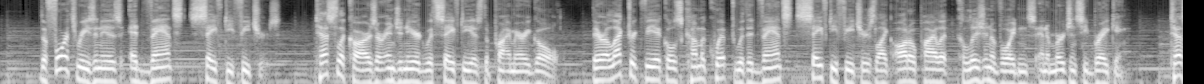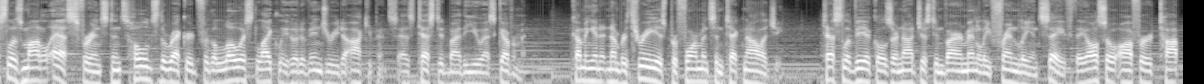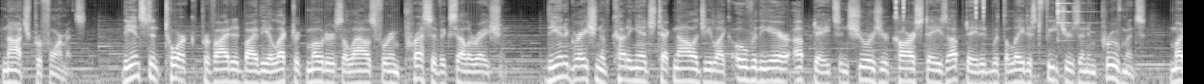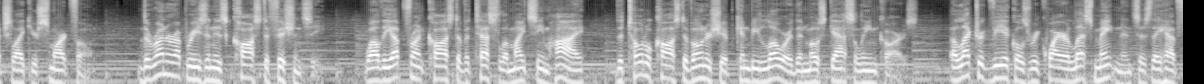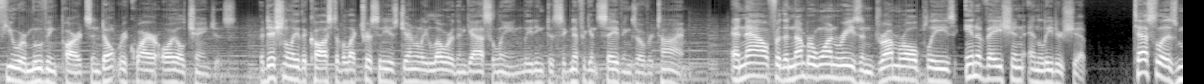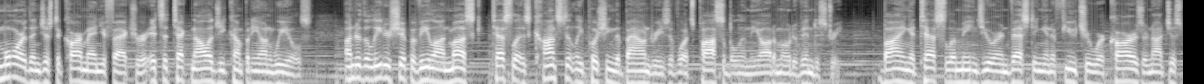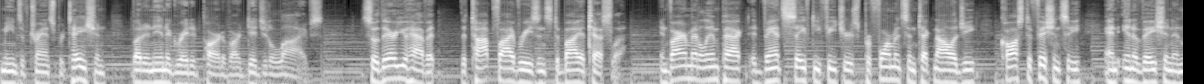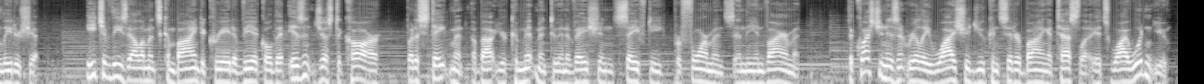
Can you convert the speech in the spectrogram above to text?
The fourth reason is advanced safety features. Tesla cars are engineered with safety as the primary goal. Their electric vehicles come equipped with advanced safety features like autopilot, collision avoidance, and emergency braking. Tesla's Model S, for instance, holds the record for the lowest likelihood of injury to occupants, as tested by the US government. Coming in at number three is performance and technology. Tesla vehicles are not just environmentally friendly and safe, they also offer top-notch performance. The instant torque provided by the electric motors allows for impressive acceleration. The integration of cutting-edge technology like over-the-air updates ensures your car stays updated with the latest features and improvements, much like your smartphone. The runner-up reason is cost efficiency. While the upfront cost of a Tesla might seem high, the total cost of ownership can be lower than most gasoline cars. Electric vehicles require less maintenance as they have fewer moving parts and don't require oil changes. Additionally, the cost of electricity is generally lower than gasoline, leading to significant savings over time. And now for the number one reason, drum roll please, innovation and leadership. Tesla is more than just a car manufacturer, it's a technology company on wheels. Under the leadership of Elon Musk, Tesla is constantly pushing the boundaries of what's possible in the automotive industry. Buying a Tesla means you are investing in a future where cars are not just means of transportation, but an integrated part of our digital lives. So there you have it, the top five reasons to buy a Tesla. Environmental impact, advanced safety features, performance and technology, cost efficiency, and innovation and leadership. Each of these elements combine to create a vehicle that isn't just a car, but a statement about your commitment to innovation, safety, performance, and the environment. The question isn't really why should you consider buying a Tesla, it's why wouldn't you?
